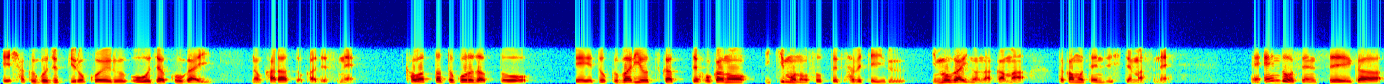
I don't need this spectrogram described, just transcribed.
150キロ超える大ジャコ貝の殻とかですね変わったところだと、えー、毒針を使って他の生き物を襲って食べているイモ貝の仲間とかも展示してますねえ。遠藤先生が、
